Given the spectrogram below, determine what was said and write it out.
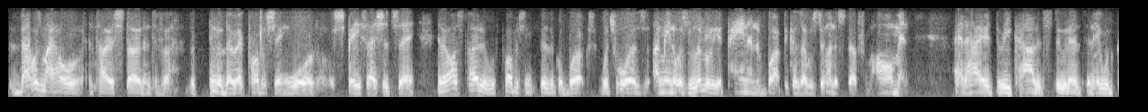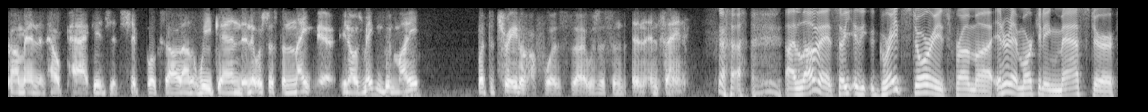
that was my whole entire start into the, the Kindle Direct Publishing world, or space, I should say. And it all started with publishing physical books, which was, I mean, it was literally a pain in the butt because I was doing this stuff from home and I had hired three college students and they would come in and help package and ship books out on the weekend and it was just a nightmare. You know, I was making good money, but the trade-off was uh, was just in, in, insane. I love it. So great stories from uh, internet marketing master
